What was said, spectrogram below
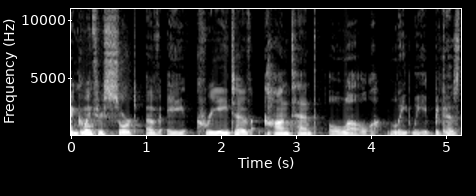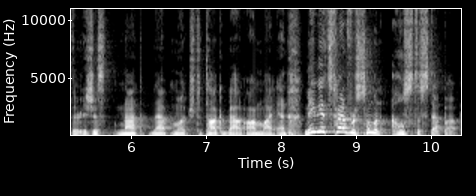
been going through sort of a creative content lull lately because there is just not that much to talk about on my end. Maybe it's time for someone else to step up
